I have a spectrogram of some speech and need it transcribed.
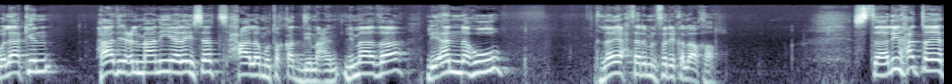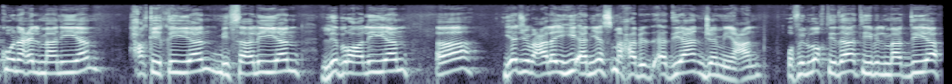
ولكن هذه العلمانية ليست حالة متقدمة لماذا؟ لأنه لا يحترم الفريق الآخر ستالين حتى يكون علمانيا حقيقيا مثاليا ليبراليا آه يجب عليه أن يسمح بالأديان جميعا وفي الوقت ذاته بالمادية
